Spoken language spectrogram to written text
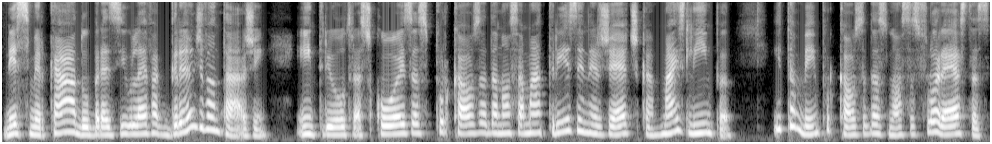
Nesse mercado, o Brasil leva grande vantagem, entre outras coisas, por causa da nossa matriz energética mais limpa e também por causa das nossas florestas,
